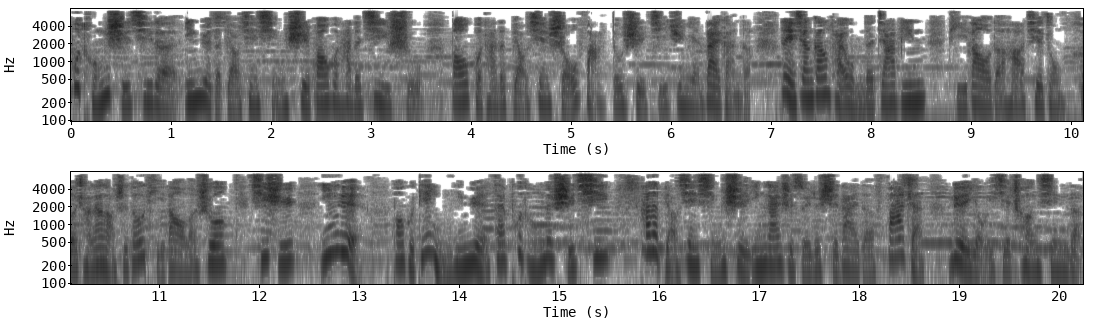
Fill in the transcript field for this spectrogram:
不同时期的音乐的表现形式，包括它的技术，包括它的表现手法，都是极具年代感的。那也像刚才我们的嘉宾提到的哈，谢总和常亮老师都提到了，说其实音乐，包括电影音乐，在不同的时期，它的表现形式应该是随着时代的发展略有一些创新的。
